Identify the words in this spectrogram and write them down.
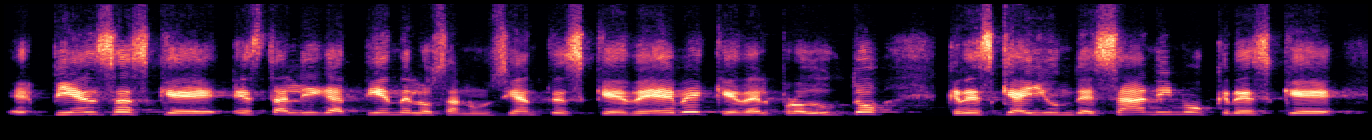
Eh, ¿Piensas que esta liga tiene los anunciantes que debe, que da el producto? ¿Crees que hay un desánimo? ¿Crees que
